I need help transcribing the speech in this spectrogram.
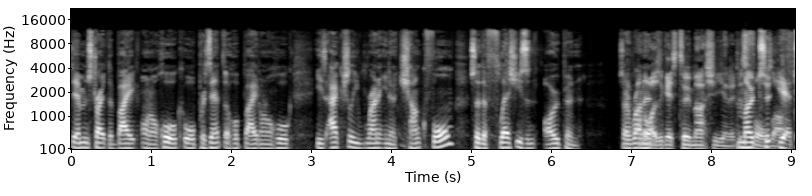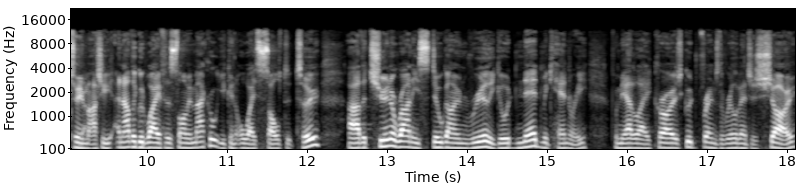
demonstrate the bait on a hook or present the hook bait on a hook is actually run it in a chunk form, so the flesh isn't open. So run Otherwise, it it gets too mushy and it just Mo- falls too- off. Yeah, too mushy. Another good way for the slimy mackerel, you can always salt it too. Uh, the tuna run is still going really good. Ned McHenry from the Adelaide Crows, good friends of the Real Adventures show,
